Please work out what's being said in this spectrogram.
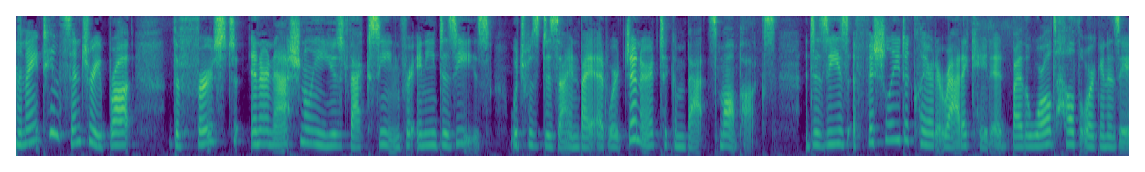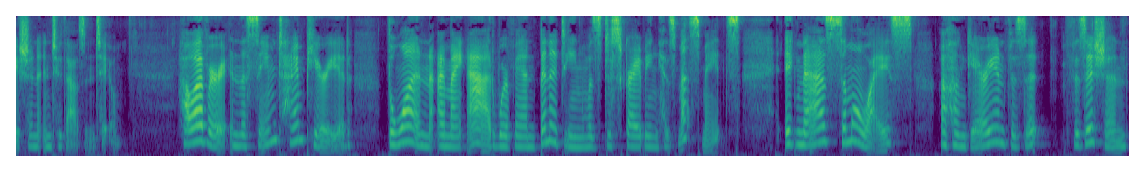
The 19th century brought the first internationally used vaccine for any disease, which was designed by Edward Jenner to combat smallpox, a disease officially declared eradicated by the World Health Organization in 2002. However, in the same time period, the one, I might add, where Van Beneden was describing his messmates, Ignaz Semmelweis, a Hungarian phys- physician,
